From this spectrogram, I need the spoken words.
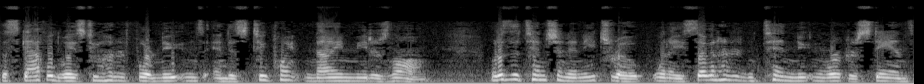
The scaffold weighs 204 newtons and is 2.9 meters long. What is the tension in each rope when a 710 newton worker stands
